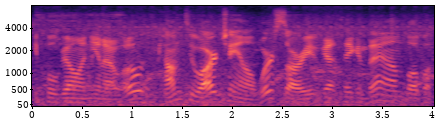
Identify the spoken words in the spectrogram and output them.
people going you know oh come to our channel. We're sorry it got taken down. Blah blah.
